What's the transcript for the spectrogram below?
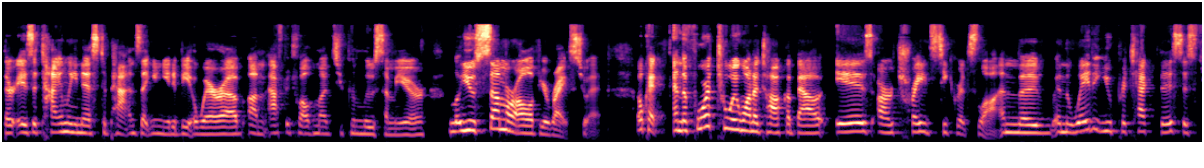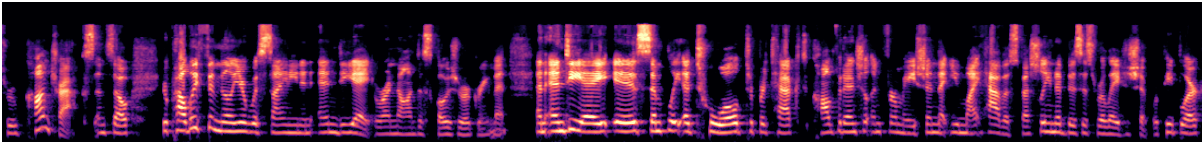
There is a timeliness to patents that you need to be aware of. Um, after 12 months, you can lose some of your use some or all of your rights to it. Okay, and the fourth tool we want to talk about is our trade secrets law, and the and the way that you protect this is through contracts. And so you're probably familiar with signing an NDA or a non-disclosure agreement. An NDA is simply a tool to protect confidential information that you might have, especially in a business relationship where people are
